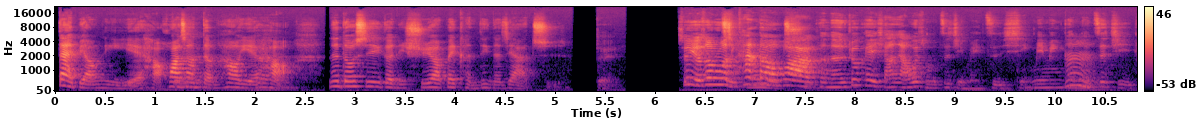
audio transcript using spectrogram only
代表你也好，画上等号也好，那都是一个你需要被肯定的价值。对，所以有时候如果你看到的话，可能就可以想想为什么自己没自信，明明可能自己，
